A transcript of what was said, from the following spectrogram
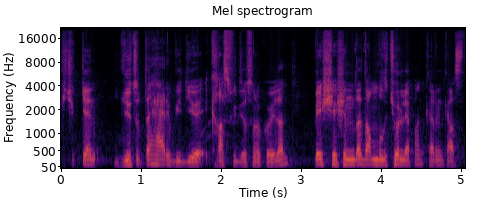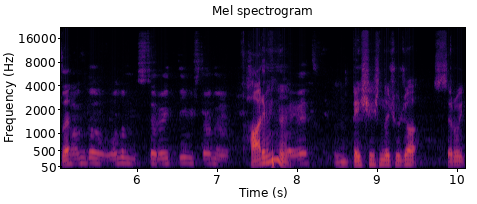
Küçükken YouTube'da her video kas videosuna koyulan 5 yaşında dumbbell curl yapan karın kaslı. Kanka oğlum steroid değilmiş lan o. Harbi mi? Evet. 5 yaşında çocuğa steroid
